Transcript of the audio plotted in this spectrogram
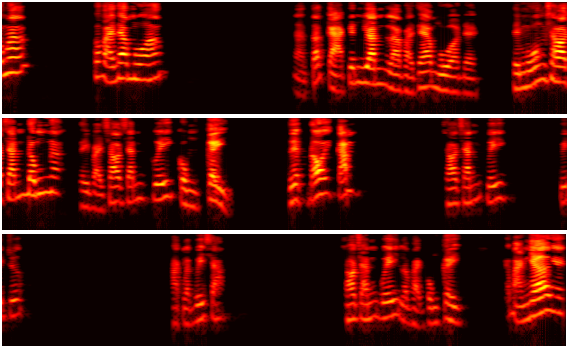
Đúng không? Có phải theo mùa không? À, tất cả kinh doanh là phải theo mùa để thì muốn so sánh đúng đó thì phải so sánh quý cùng kỳ. Tuyệt đối cấm. So sánh quý quý trước. Hoặc là quý sau so sánh quý là phải cùng kỳ. Các bạn nhớ nghe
